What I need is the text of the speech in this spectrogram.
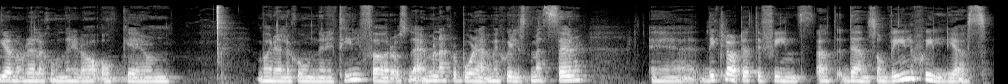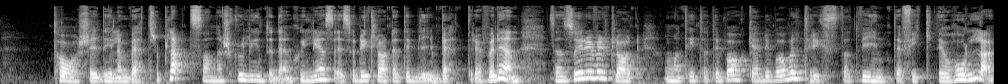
Lite grann om relationer idag och ehm, vad relationer är till för och sådär. Men apropå det här med skilsmässor. Eh, det är klart att det finns att den som vill skiljas tar sig till en bättre plats. Annars skulle ju inte den skilja sig. Så det är klart att det blir bättre för den. Sen så är det väl klart, om man tittar tillbaka, det var väl trist att vi inte fick det att hålla.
